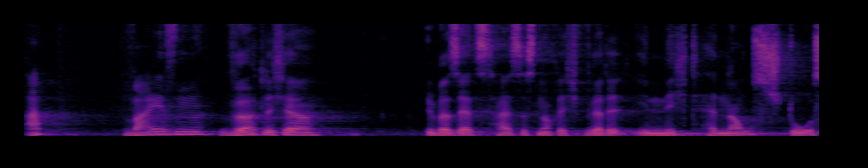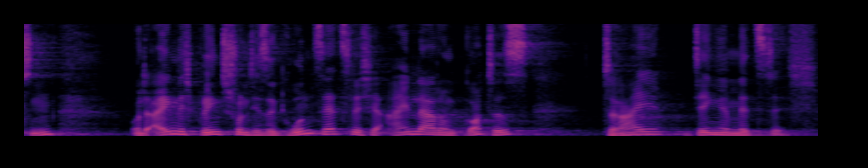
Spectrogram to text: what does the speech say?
abweisen. Wörtlicher übersetzt heißt es noch, ich werde ihn nicht hinausstoßen. Und eigentlich bringt schon diese grundsätzliche Einladung Gottes drei Dinge mit sich.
